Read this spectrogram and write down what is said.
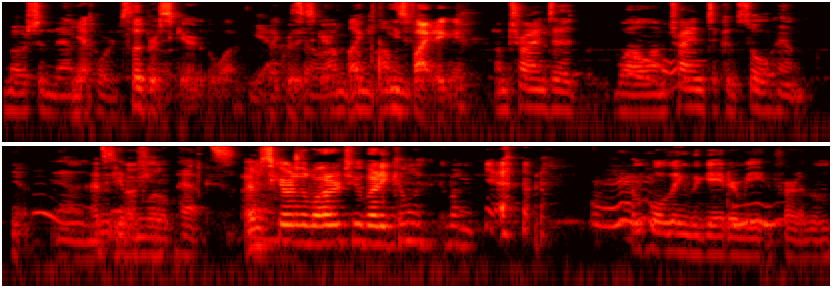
motion them Yeah, towards. the Flipper's boat. scared of the water. Yeah, like really so scared. I'm- like I'm- he's fighting you. I'm trying to well, I'm trying to console him. Yeah. And That's give him emotional. little pets. I'm scared of the water too, buddy. Come on, come on. Yeah. I'm holding the gator meat in front of him.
